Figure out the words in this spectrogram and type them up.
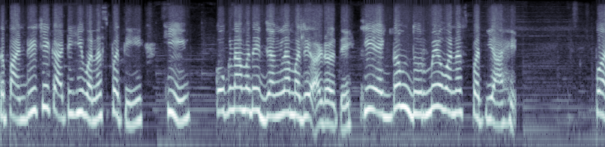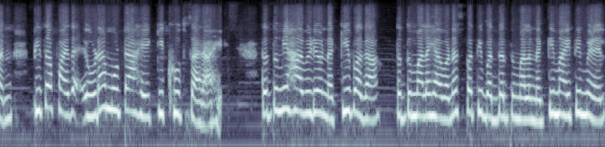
तर पांढरीची काठी ही वनस्पती ही कोकणामध्ये जंगलामध्ये आढळते. ही एकदम दुर्मिळ वनस्पती आहे. पण तिचा फायदा एवढा मोठा आहे की खूप सारा आहे. तर तुम्ही हा व्हिडिओ नक्की बघा. तर तुम्हाला ह्या वनस्पतीबद्दल तुम्हाला नक्की माहिती मिळेल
